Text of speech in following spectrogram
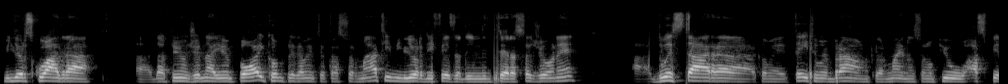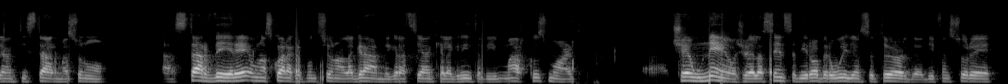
Miglior squadra uh, dal primo gennaio in poi, completamente trasformati, miglior difesa dell'intera stagione. Uh, due star uh, come Tatum e Brown, che ormai non sono più aspiranti star, ma sono star vere. Una squadra che funziona alla grande, grazie anche alla grinta di Marcus Smart c'è un neo, cioè l'assenza di Robert Williams III, difensore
